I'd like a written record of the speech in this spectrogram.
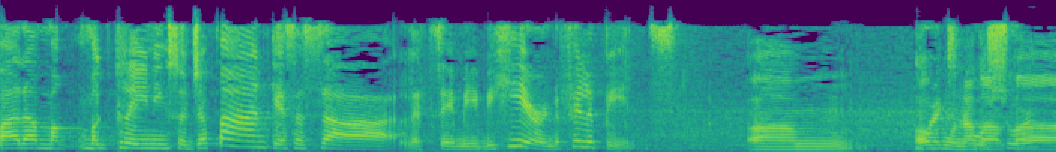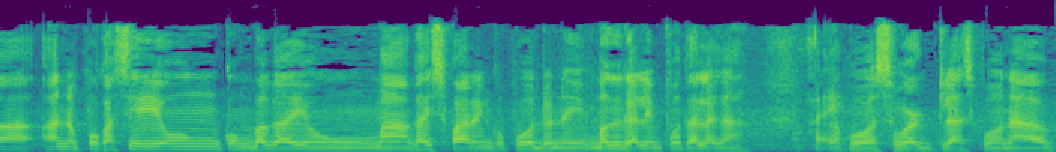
para mag- mag-training sa Japan kesa sa, let's say, maybe here in the Philippines? Um, More opo, exposure? nakaka, ano po, kasi yung, kumbaga, yung mga ka-sparring ko po doon ay magagaling po talaga. Okay. Tapos world class po na,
